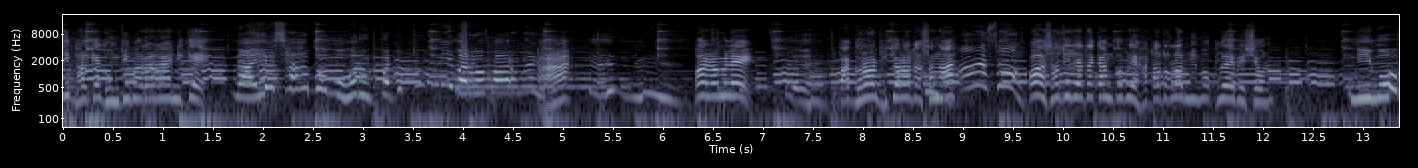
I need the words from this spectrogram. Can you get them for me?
ৰাতি ভালকে ঘুমটি মাৰা নাই নেকি নাই চাহাব মোহৰ উৎপাতটো টুপনি মাৰিব পৰা নাই হা? অ ৰঙলে পাকঘৰৰ ভিতৰত আছে না অ আছো যদি এটা কাম কৰিবি হাতত অলপ নিমখ লৈ আহিবিচোন নিমখ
